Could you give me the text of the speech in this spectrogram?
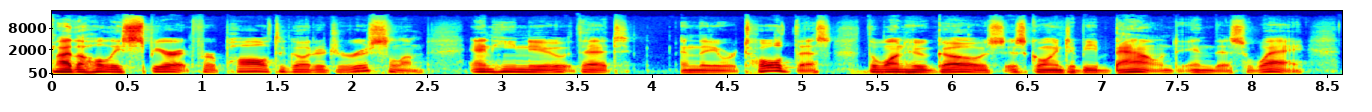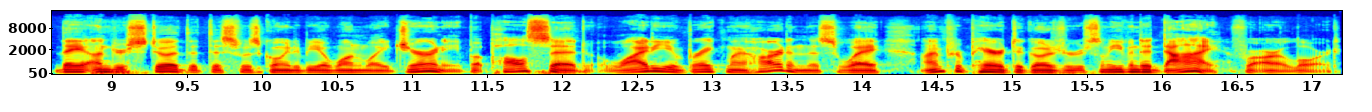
by the Holy Spirit for Paul to go to Jerusalem. And he knew that and they were told this, the one who goes is going to be bound in this way. They understood that this was going to be a one way journey. But Paul said, Why do you break my heart in this way? I'm prepared to go to Jerusalem, even to die for our Lord.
